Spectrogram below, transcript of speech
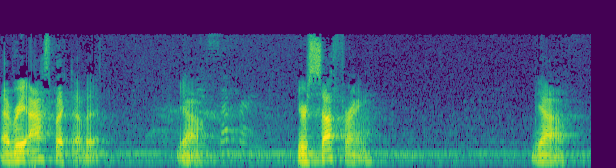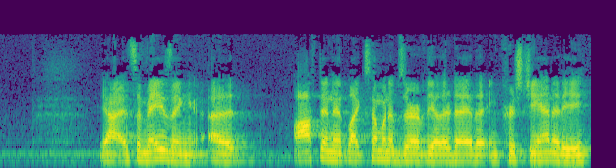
Every aspect of it. Yeah. Suffering. You're suffering. Yeah. Yeah, it's amazing. Uh, often, it, like someone observed the other day, that in Christianity,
